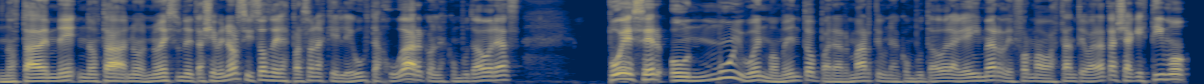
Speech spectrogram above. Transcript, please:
no, está, no, está no, no es un detalle menor, si sos de las personas que le gusta jugar con las computadoras, puede ser un muy buen momento para armarte una computadora gamer de forma bastante barata, ya que estimo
